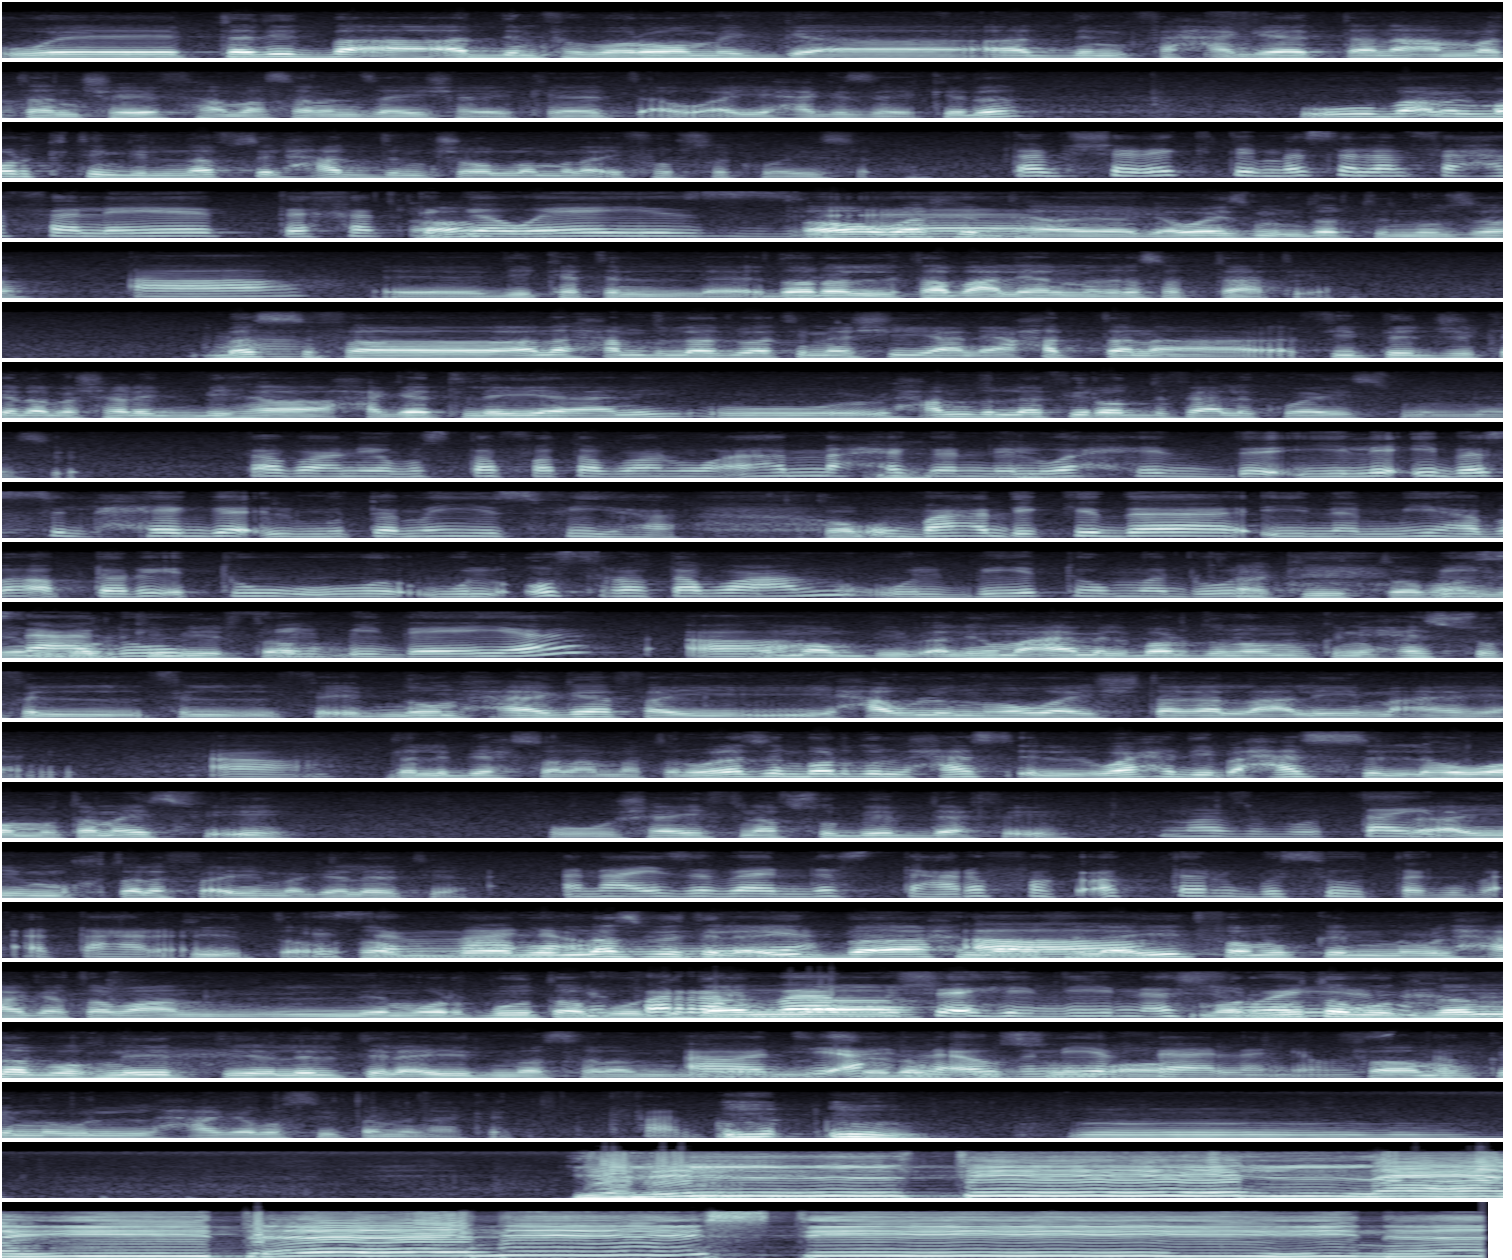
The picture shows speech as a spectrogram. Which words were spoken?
وابتديت بقى أقدم في برامج أقدم في حاجات أنا عامة شايفها مثلا زي شركات أو أي حاجة زي كده. وبعمل marketing لنفسي لحد إن شاء الله ما ألاقي فرصة كويسة. طب شاركت مثلا في حفلات خدت آه. جوائز آه واخد جوائز من إدارة النزهة. آه. آه، دي كانت الإدارة اللي تابعة ليها المدرسة بتاعتي يعني. بس فأنا الحمد لله دلوقتي ماشي يعني حتى أنا في page كده بشارك بيها حاجات ليا يعني والحمد لله في رد فعل كويس من الناس يعني. طبعا يا مصطفى طبعا وأهم حاجة إن الواحد يلاقي بس الحاجة المتميز فيها. طبعا. وبعد كده ينميها بقى بطريقته والأسرة طبعا والبيت هم دول أكيد طبعا بيساعدوك كبير في طبعا. البداية. آه. هما بيبقى ليهم عامل برضو إن هم ممكن يحسوا في ال... في, ال... في ابنهم حاجة فيحاولوا إن هو يشتغل عليه معاه يعني. آه. ده اللي بيحصل عامه. ولازم برضو الحس... الواحد يبقى حاسس اللي هو متميز في إيه. وشايف نفسه بيبدع في إيه؟ مظبوط. في طيب. أي مختلف في أي مجالات يعني. أنا عايزة بقى الناس تعرفك أكتر بصوتك بقى تعرف أكيد طبعا. طب تسمعنا بمناسبة أغنية. العيد بقى إحنا في آه. العيد فممكن نقول حاجة طبعا اللي مربوطه نفرح بقى بوجداننا. مشاهدينا شوية. مربوطة بوجداننا بأغنية ليلة العيد مثلا آه دي أحلى. أغنية آه. فعلا يا مصطفى. فممكن نقول حاجة بسيطة منها كده. اتفضل. يا ليلة العيد أنستينا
